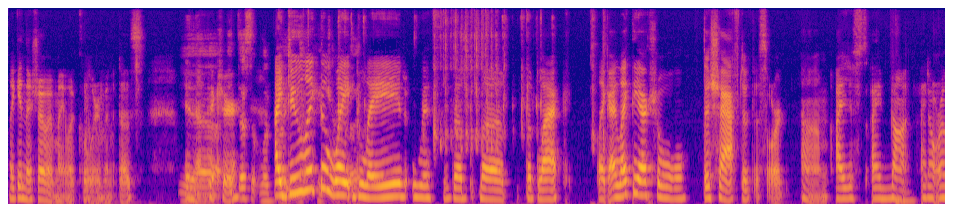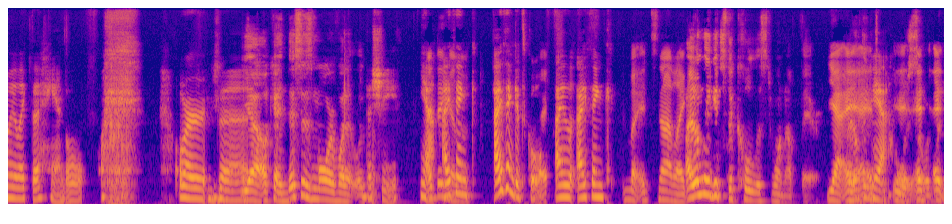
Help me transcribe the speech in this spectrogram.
Like in the show, it might look cooler than it does. in that picture. It doesn't look. I do that like the picture, white but- blade with the the the black. Like I like the actual the shaft of the sword. Um, I just I'm not. I don't really like the handle or the Yeah. Okay. This is more of what it looks. Like. The like. sheath. Yeah, think I it think I think it's cool. Right. I I think But it's not like I don't think it's the coolest one up there. yeah. I don't it- think it- Yeah. it, it,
